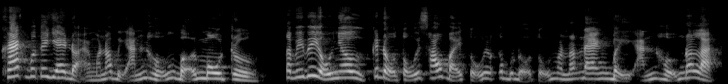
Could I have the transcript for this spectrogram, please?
khác với cái giai đoạn mà nó bị ảnh hưởng bởi môi trường. Tại vì ví dụ như cái độ tuổi 6 7 tuổi là cái độ tuổi mà nó đang bị ảnh hưởng đó là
